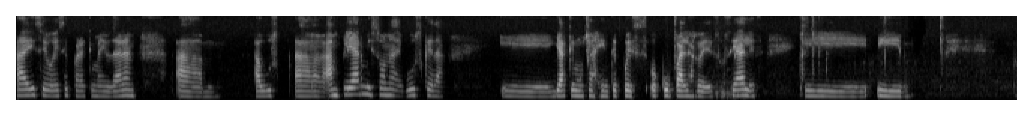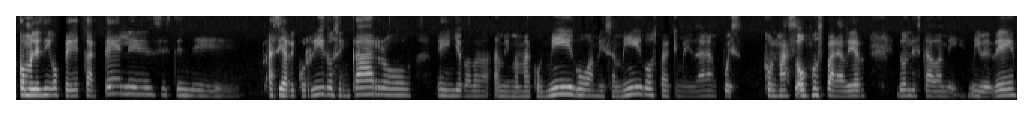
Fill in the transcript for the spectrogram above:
a SOS para que me ayudaran a, a, ampliar mi zona de búsqueda, eh, ya que mucha gente pues ocupa las redes sociales. Y, y como les digo, pegué carteles, este, hacía recorridos en carro, eh, llevaba a mi mamá conmigo, a mis amigos, para que me ayudaran pues con más ojos para ver dónde estaba mi, mi bebé.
